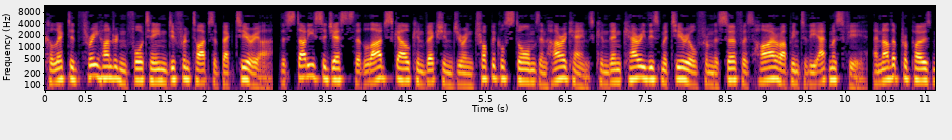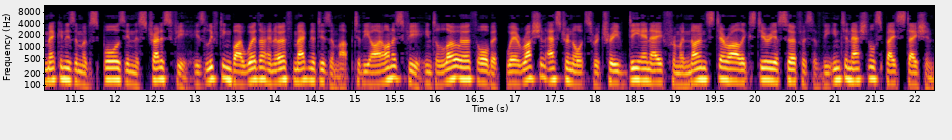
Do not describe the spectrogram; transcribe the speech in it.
collected 314 different types of bacteria. The study suggests that large-scale convection during tropical storms and hurricanes can then carry this material from the surface higher up into the atmosphere. Another proposed mechanism of spores in the stratosphere is lifting by weather and Earth magnetism up to the ionosphere into low Earth orbit, where Russian astronauts retrieved DNA from a known sterile exterior surface of the International Space Station.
